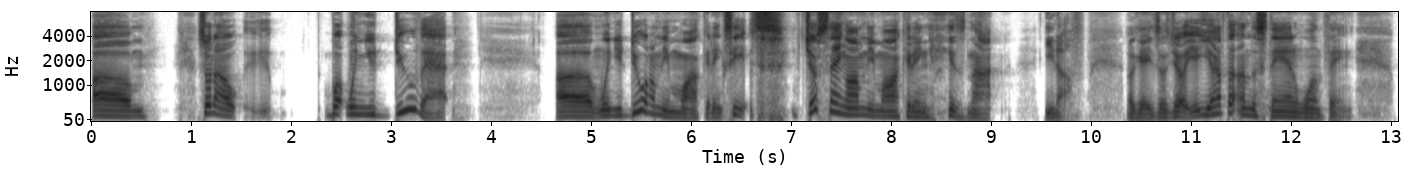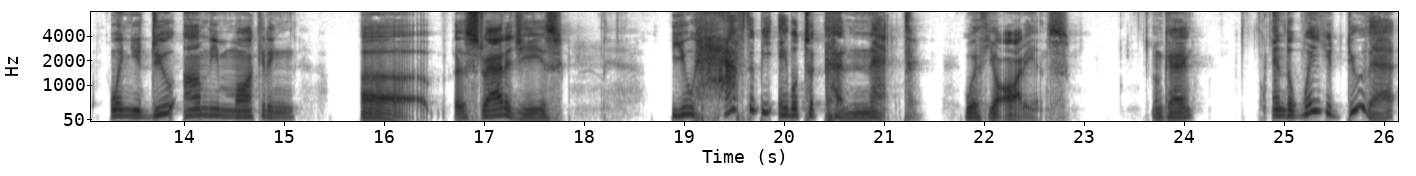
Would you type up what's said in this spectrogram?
Um, so now, but when you do that, uh, when you do omni marketing, see, just saying omni marketing is not enough. Okay, so you have to understand one thing: when you do omni marketing uh, strategies, you have to be able to connect with your audience. Okay, and the way you do that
